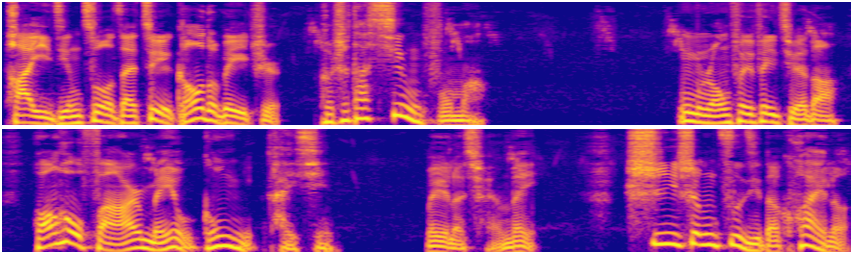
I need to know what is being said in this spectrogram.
她已经坐在最高的位置，可是她幸福吗？慕容菲菲觉得皇后反而没有宫女开心，为了权位，牺牲自己的快乐，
